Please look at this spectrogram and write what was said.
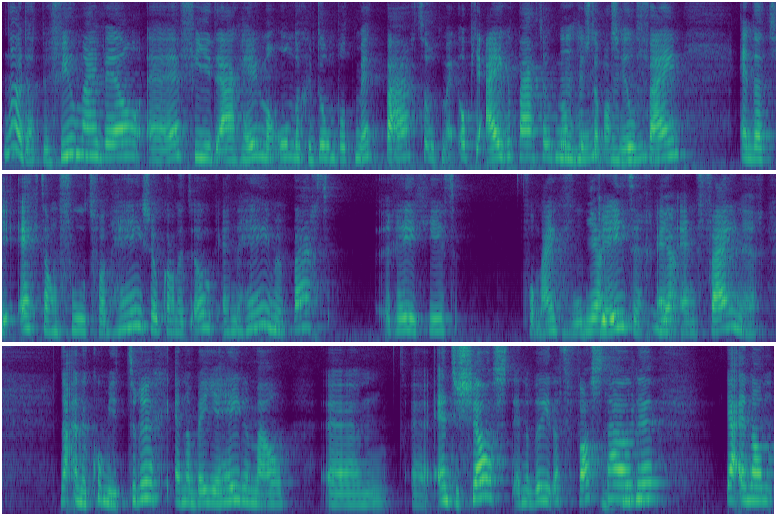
nou, dat beviel mij wel. Eh, vier dagen helemaal ondergedompeld met paard, op, mijn- op je eigen paard ook nog. Mhm, Dus dat was heel mhm. fijn. En dat je echt dan voelt van, hé, hey, zo kan het ook. En hé, hey, mijn paard reageert voor mijn gevoel Ja. beter en, Ja. en fijner. Nou, en dan kom je terug en dan ben je helemaal ehm, eh, enthousiast. En dan wil je dat vasthouden. ja, en dan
